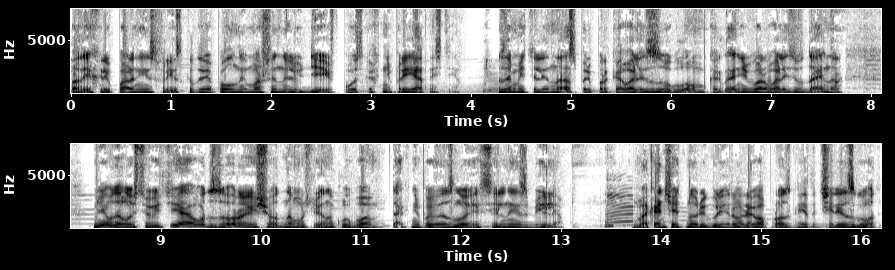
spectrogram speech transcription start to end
Подъехали парни из Фриска, две полные машины людей в поисках неприятностей. Заметили нас, припарковались за углом. Когда они ворвались в дайнер, мне удалось уйти, а вот Зора еще одному члену клуба так не повезло, их сильно избили. Мы окончательно урегулировали вопрос где-то через год.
